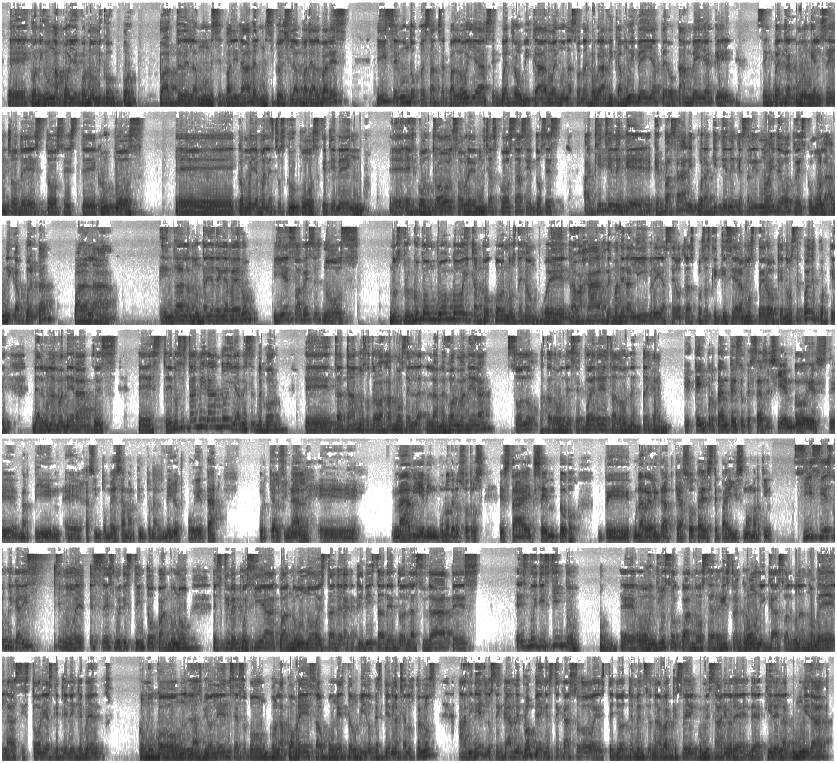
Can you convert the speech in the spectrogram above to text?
eh, con ningún apoyo económico por parte de la municipalidad, del municipio de Chilapa de Álvarez. Y segundo, pues Atzacualoya se encuentra ubicado en una zona geográfica muy bella, pero tan bella que se encuentra como en el centro de estos este, grupos, eh, ¿cómo llaman estos grupos que tienen eh, el control sobre muchas cosas? Y entonces aquí tienen que, que, pasar y por aquí tienen que salir, no hay de otra, es como la única puerta para la entrada a la montaña de Guerrero y eso a veces nos, nos preocupa un poco y tampoco nos deja eh, trabajar de manera libre y hacer otras cosas que quisiéramos, pero que no se puede porque de alguna manera pues este nos están mirando y a veces mejor eh, tratamos o trabajamos de la, mejor manera solo hasta donde se puede, hasta donde dejan. Qué, importante esto que estás diciendo, este Martín eh, Jacinto Mesa, Martín Tonalmeyo, poeta, porque al final eh, nadie, ninguno de nosotros está exento de una realidad que azota a este país, ¿no, Martín? Sí, sí, es complicadísimo. Es, es muy distinto cuando uno escribe poesía, cuando uno está de activista dentro de la ciudad, es, es muy distinto. Eh, o incluso cuando se registran crónicas o algunas novelas, historias que tienen que ver como con las violencias o con, la pobreza o con este olvido que se tienen hacia los pueblos, a vivirlos en carne propia. En este caso, este, yo te mencionaba que soy el comisario de, aquí de la comunidad,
